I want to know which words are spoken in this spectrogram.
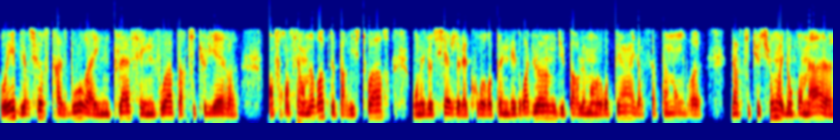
Oui, bien sûr, Strasbourg a une place et une voix particulière en France et en Europe, de par l'histoire. On est le siège de la Cour européenne des droits de l'homme, du Parlement européen et d'un certain nombre d'institutions. Et donc on a euh,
